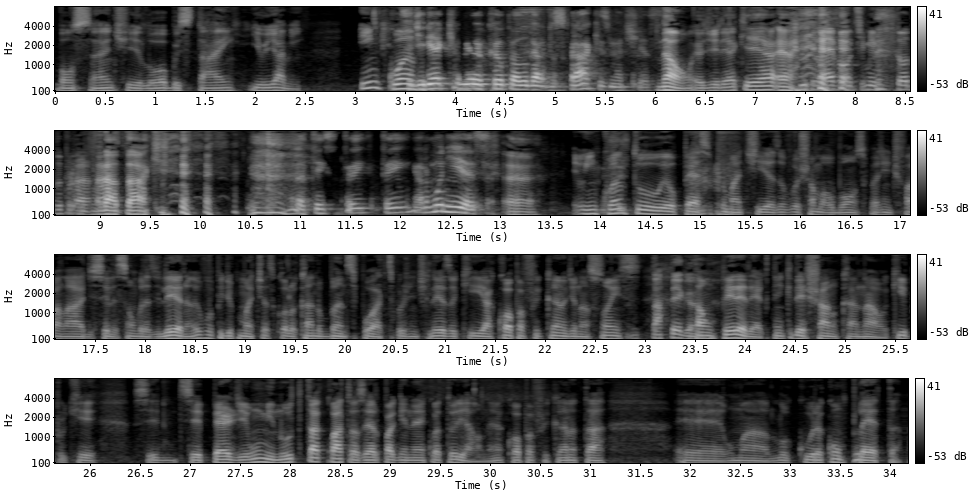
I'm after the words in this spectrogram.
Bonsante, Lobo, Stein e o Yamin. Enquanto... Você diria que o meio campo é o lugar dos craques, Matias? Não, eu diria que é... é... Que leva o time todo para ataque. ataque. tem, tem, tem harmonias. É. Enquanto eu peço para o Matias, eu vou chamar o Bonso para a gente falar de seleção brasileira. Eu vou pedir para o Matias colocar no Band Esportes, por gentileza, que a Copa Africana de Nações tá pegando. Tá um perereco. Tem que deixar no canal aqui, porque você perde um minuto, tá 4 a 0 para a Guiné Equatorial. Né? A Copa Africana tá é, uma loucura completa.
